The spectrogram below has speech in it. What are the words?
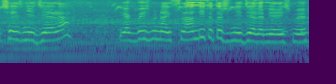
dzisiaj jest niedziela, jak byliśmy na Islandii, to też w niedzielę mieliśmy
